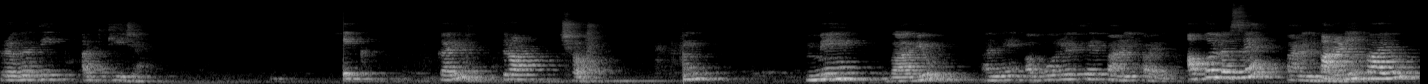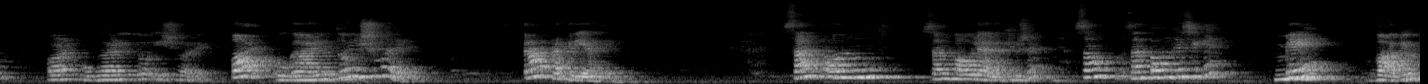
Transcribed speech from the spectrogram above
પ્રગતિ અટકી જાય? એક કરી ત્રણ છ. મેં વાવ્યું અને અપોલેસે પાણી પાયું. અપોલસે પાણી પાણી પાયું. પણ ઉગાડ્યું તો ઈશ્વરે. પણ ઉગાડ્યું તો ઈશ્વરે. ત્રણ પ્રક્રિયા થઈ. સંત પાઉલનું સંત પાઉલે આ લખ્યું છે. સંત પાઉલ કહે છે કે મેં વાવ્યું.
